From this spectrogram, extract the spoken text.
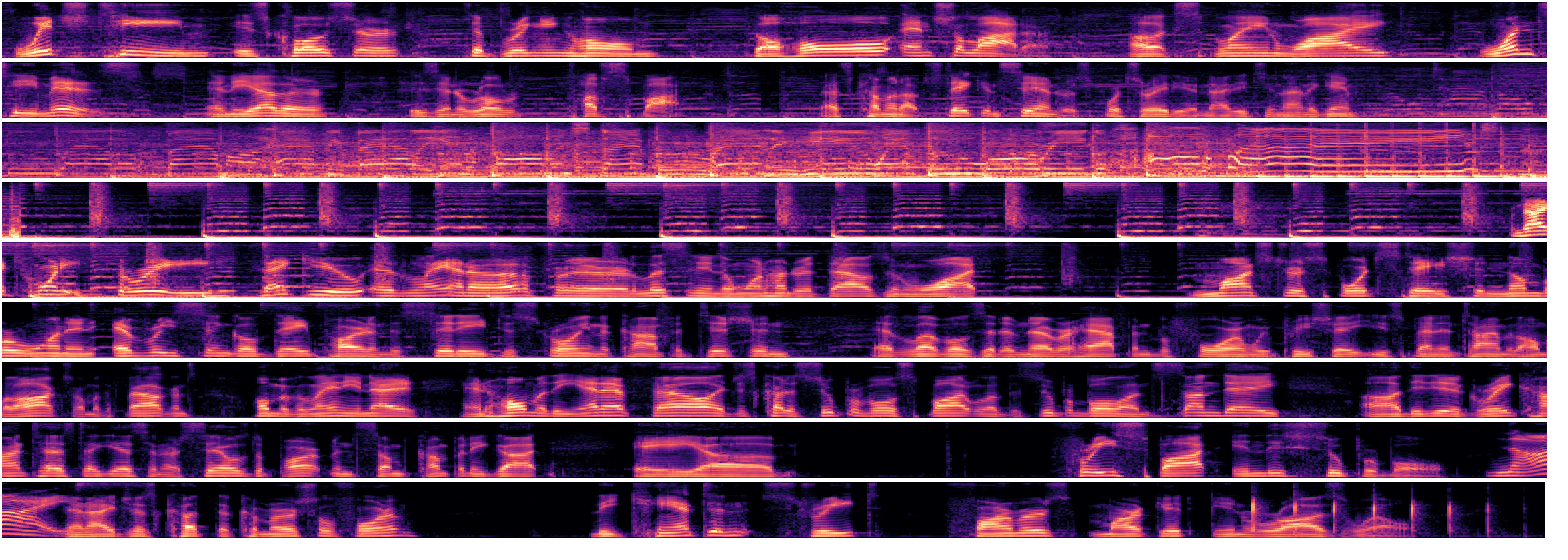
Which team is closer to bringing home the whole enchilada? I'll explain why one team is and the other is in a real tough spot. That's coming up. Steak and Sandra, Sports Radio 92.9 The Game. Plains. 923. Thank you, Atlanta, for listening to 100,000 watt monster sports station, number one in every single day part in the city, destroying the competition at levels that have never happened before. And we appreciate you spending time with the home of the Hawks, home of the Falcons, home of Atlanta United, and home of the NFL. I just cut a Super Bowl spot. We'll have the Super Bowl on Sunday. Uh, they did a great contest, I guess, in our sales department. Some company got a. Uh, free spot in the Super Bowl. Nice. And I just cut the commercial for them. The Canton Street Farmers Market in Roswell.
